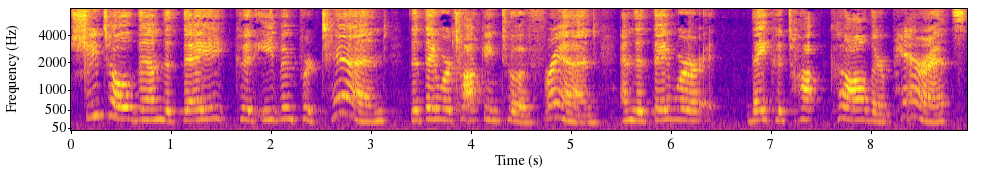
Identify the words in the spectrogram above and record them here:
she told them that they could even pretend that they were talking to a friend and that they were they could talk, call their parents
